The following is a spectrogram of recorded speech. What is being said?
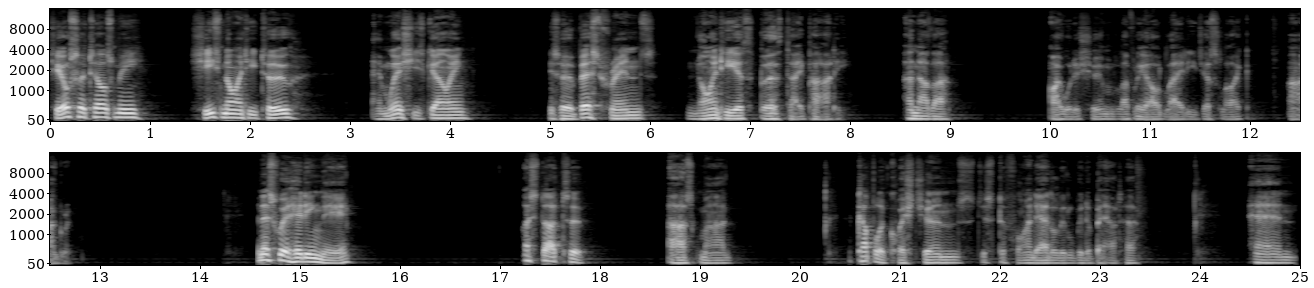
She also tells me she's 92 and where she's going is her best friend's 90th birthday party. Another, I would assume, lovely old lady just like Margaret. And as we're heading there, I start to ask Marg a couple of questions just to find out a little bit about her. And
